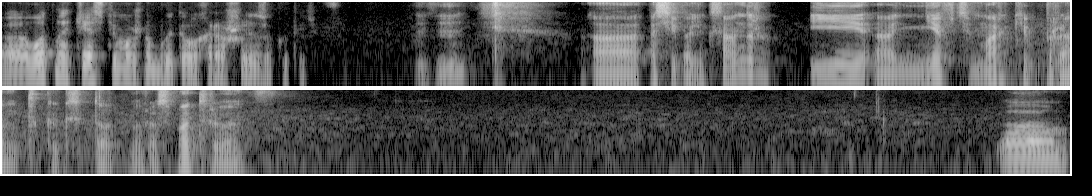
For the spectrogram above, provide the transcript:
Э, вот на тесте можно будет его хорошо и закупить. Угу. Спасибо, Александр. И а, нефть марки Brent, как всегда вот мы рассматриваем. Эм,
